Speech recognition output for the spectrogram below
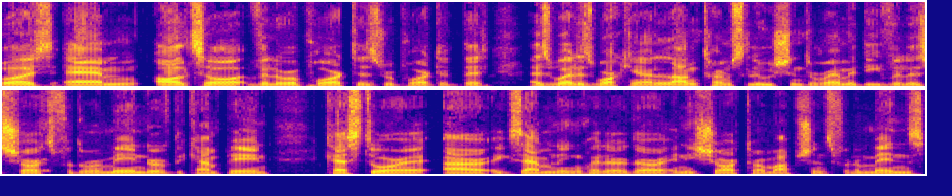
But um, also, Villa Report has reported that, as well as working on a long term solution to remedy Villa's shirts for the remainder of the campaign, Castore are examining whether there are any short term options for the men's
